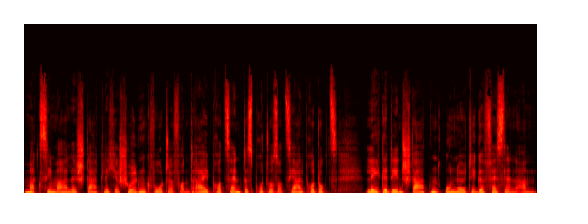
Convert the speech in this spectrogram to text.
maximale staatliche Schuldenquote von drei Prozent des Bruttosozialprodukts lege den Staaten unnötige Fesseln an.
